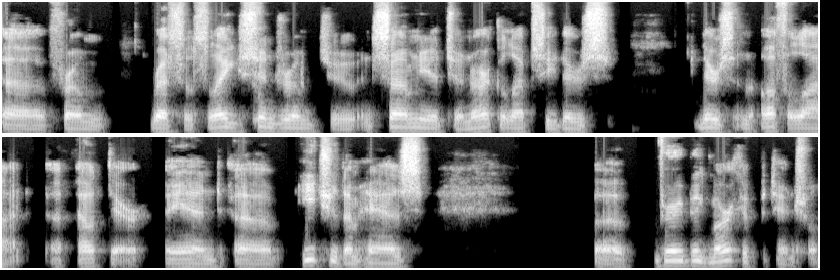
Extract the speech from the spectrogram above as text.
uh, from restless leg syndrome to insomnia to narcolepsy there's there's an awful lot uh, out there and uh, each of them has a very big market potential.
